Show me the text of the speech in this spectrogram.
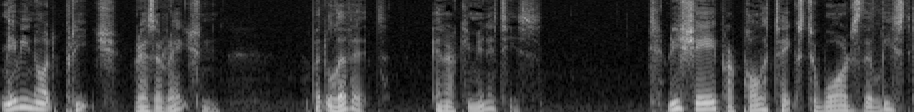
May we not preach resurrection, but live it in our communities. Reshape our politics towards the least,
